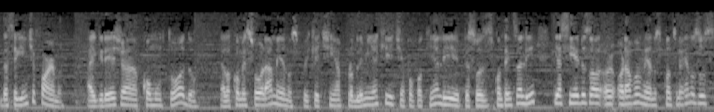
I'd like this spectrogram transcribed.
da seguinte forma. A igreja como um todo, ela começou a orar menos, porque tinha probleminha aqui, tinha fofoquinha ali, pessoas descontentes ali, e assim eles oravam menos. Quanto menos os,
